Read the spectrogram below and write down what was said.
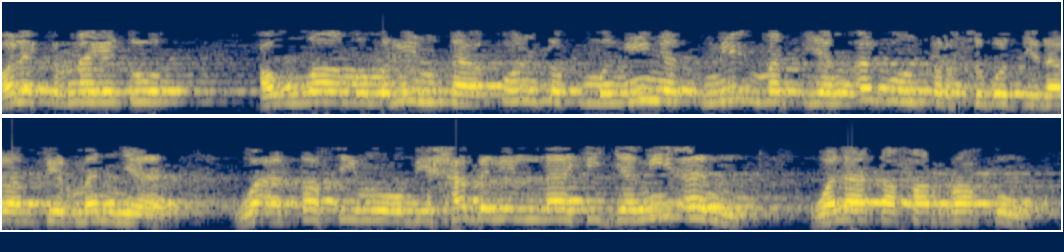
Oleh kerana itu, Allah memerintah untuk mengingat nikmat yang agung tersebut di dalam firman-Nya, "Wa'tasimu bihablillahi jami'an wa la tafarraqu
